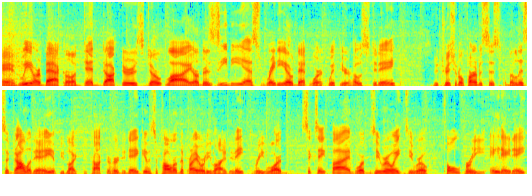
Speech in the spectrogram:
And we are back on Dead Doctors Don't Lie on the ZBS Radio Network with your host today, nutritional pharmacist Melissa Galladay. If you'd like to talk to her today, give us a call on the priority line at 831 685 1080, toll free 888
